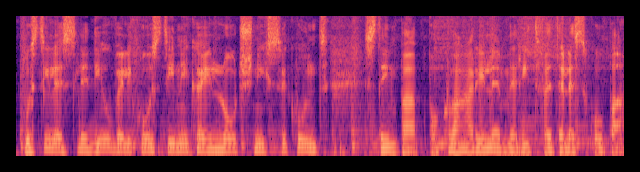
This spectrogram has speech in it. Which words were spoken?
pustile sledi v velikosti nekaj ločnih sekund, s tem pa pokvarile meritve teleskopa.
